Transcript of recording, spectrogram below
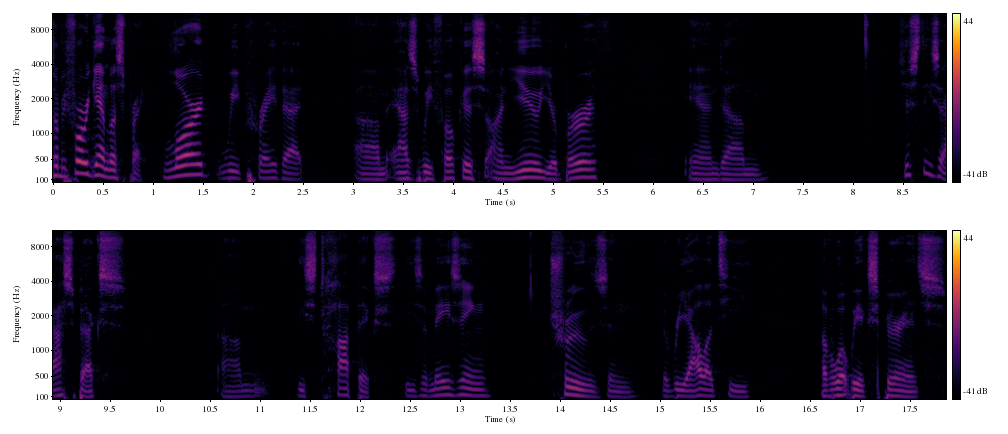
So before we begin, let's pray. Lord, we pray that um, as we focus on you, your birth, and um, just these aspects, um, these topics, these amazing truths, and the reality of what we experience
